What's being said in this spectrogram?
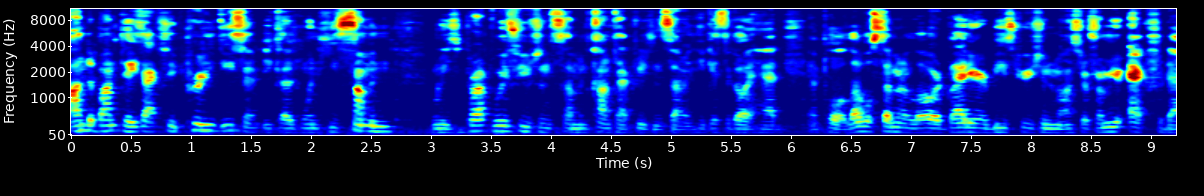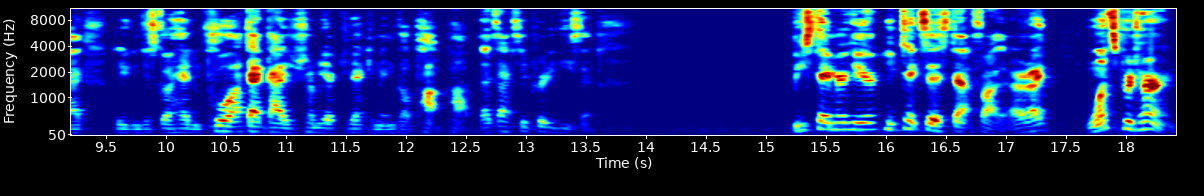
Andavante is actually pretty decent because when he's summoned, when he's properly fusion summoned, contact fusion summon, he gets to go ahead and pull a level seven or lower gladiator beast fusion monster from your extra deck. So you can just go ahead and pull out that guy from your extra deck and then go pop pop. That's actually pretty decent. Beast Tamer here, he takes it a step farther. All right, once per turn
